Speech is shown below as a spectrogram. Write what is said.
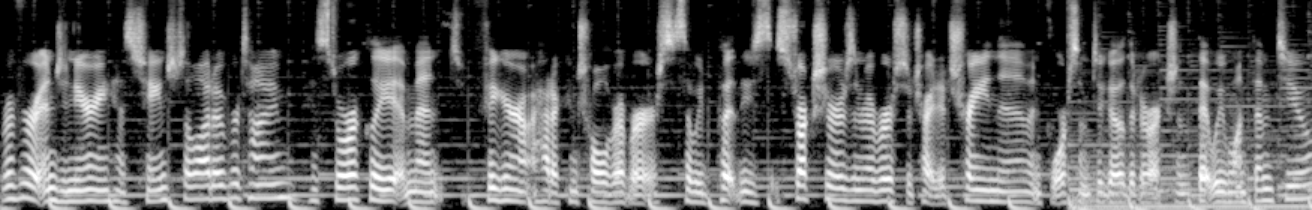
River engineering has changed a lot over time. Historically, it meant figuring out how to control rivers. So we'd put these structures in rivers to try to train them and force them to go the direction that we want them to.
